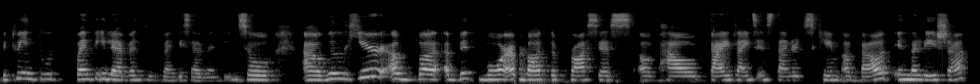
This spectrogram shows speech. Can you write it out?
between 2011 to 2017. So uh, we'll hear about, a bit more about the process of how guidelines and standards came about in Malaysia.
